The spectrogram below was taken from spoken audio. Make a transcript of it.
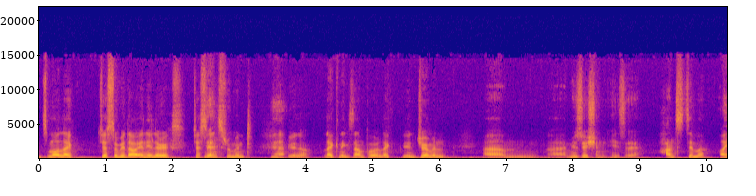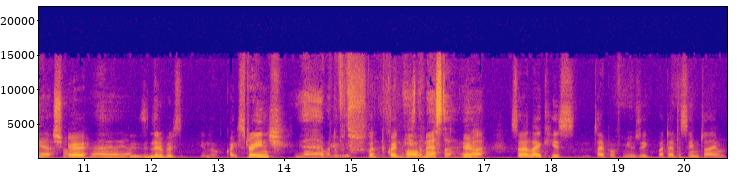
It's more like just without any lyrics, just Yeah. the instrument. Yeah. You know, like an example, like the German um, uh, musician. He's uh, Hans Zimmer. Oh yeah, sure. Yeah. yeah, yeah. It's a little bit, you know, quite strange. Yeah, but, but quite he's powerful. the master. Yeah. Yeah. So I like his type of music, but at the same time,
